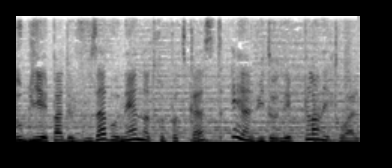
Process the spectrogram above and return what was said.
N'oubliez pas de vous abonner à notre podcast et à lui donner plein d'étoiles.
